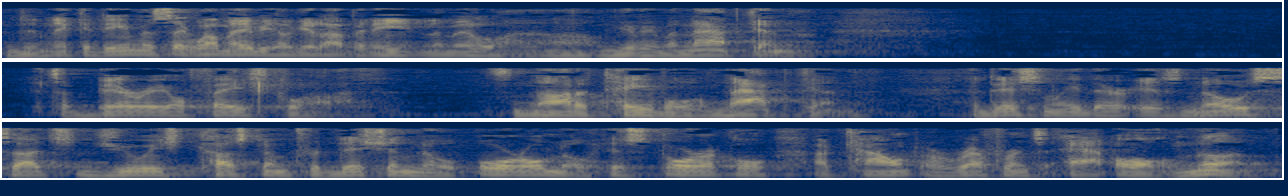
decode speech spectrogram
Did Nicodemus say, well, maybe he'll get up and eat in the middle. I'll give him a napkin. It's a burial face cloth. It's not a table napkin. Additionally, there is no such Jewish custom, tradition, no oral, no historical account or reference at all. None.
